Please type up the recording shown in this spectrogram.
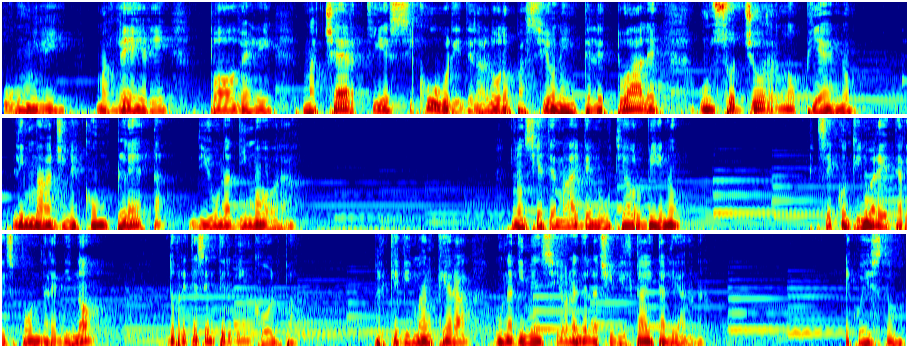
umili, ma veri, poveri, ma certi e sicuri della loro passione intellettuale, un soggiorno pieno, l'immagine completa di una dimora. Non siete mai venuti a Urbino? Se continuerete a rispondere di no, dovrete sentirvi in colpa, perché vi mancherà una dimensione della civiltà italiana. E questo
